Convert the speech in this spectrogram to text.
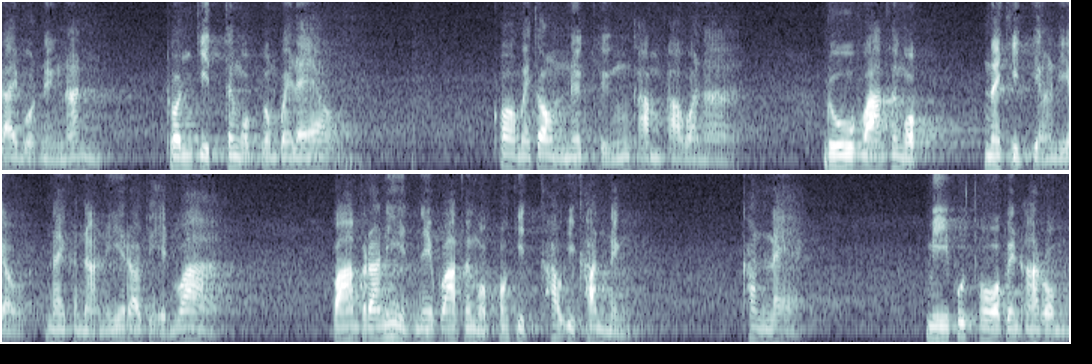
ใดบทหนึ่งนั้นจนจิตสงบลงไปแล้ว ก็ไม่ต้องนึกถึงคำภาวนา ดูความสงบในจิตอย่างเดียว ในขณะนี้เราจะเห็นว่า ความประณีตในความสงบของจิตเข้าอีกขั้นหนึ่ง ขั้นแรก มีพุทโธเป็นอารมณ์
